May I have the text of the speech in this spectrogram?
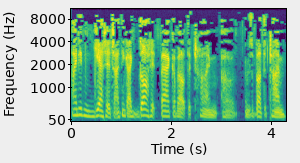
I didn't get it. I think I got it back about the time, uh, it was about the time,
